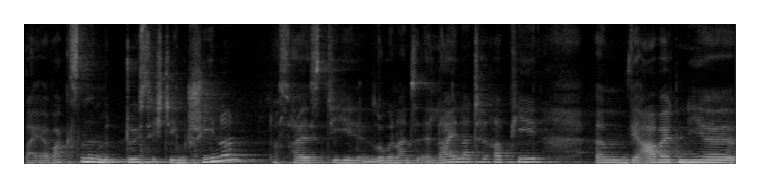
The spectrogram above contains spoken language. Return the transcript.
bei Erwachsenen mit durchsichtigen Schienen, das heißt die sogenannte Aligner-Therapie. Ähm, wir arbeiten hier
